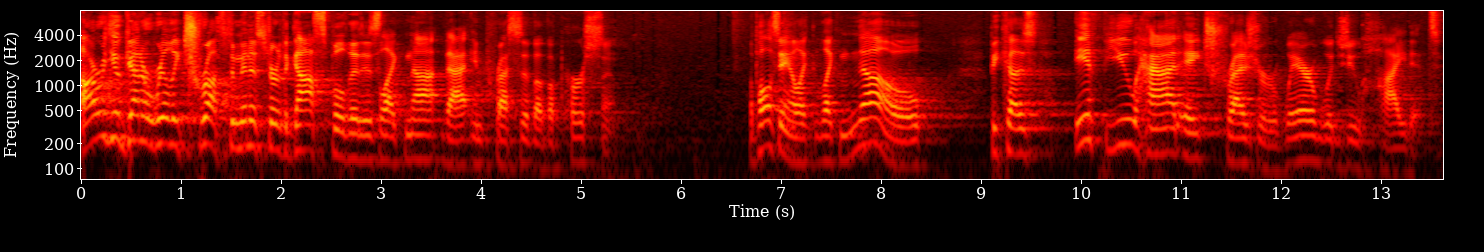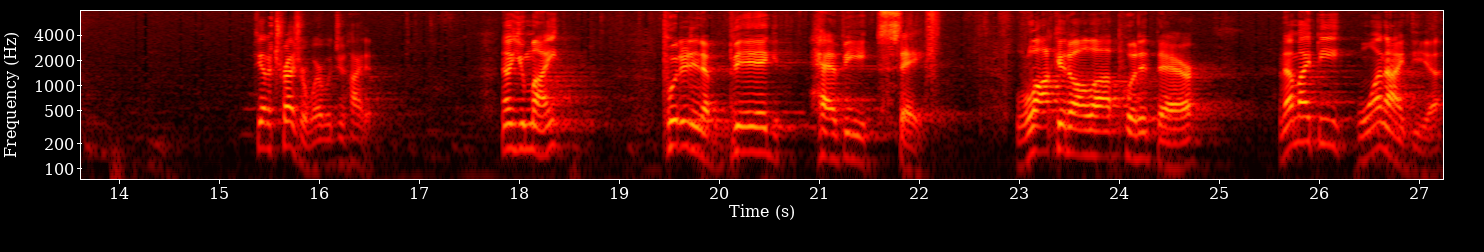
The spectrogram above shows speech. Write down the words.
are you going to really trust a minister of the gospel that is like not that impressive of a person? But Paul's saying, like, like, no, because if you had a treasure, where would you hide it? If you had a treasure, where would you hide it? Now, you might put it in a big, heavy safe, lock it all up, put it there. And that might be one idea.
